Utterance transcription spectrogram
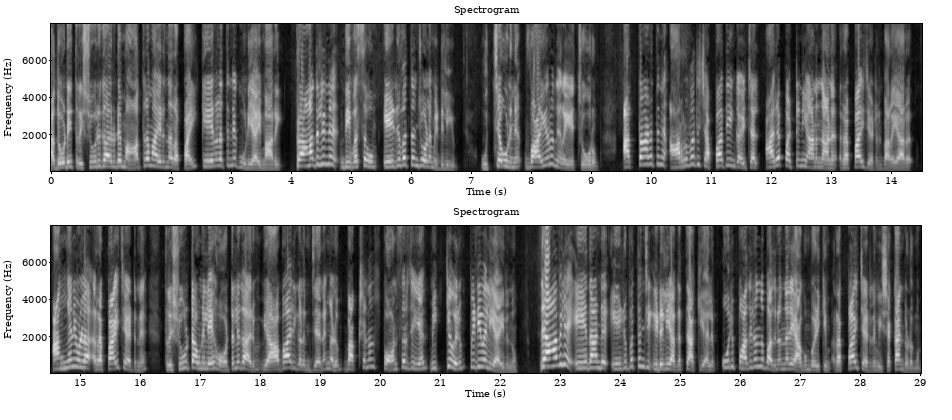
അതോടെ തൃശ്ശൂരുകാരുടെ മാത്രമായിരുന്ന റപ്പായി കേരളത്തിന്റെ കൂടിയായി മാറി. പ്രാതലിന് ദിവസവും എഴുപത്തഞ്ചോളം ഇഡലിയും ഉച്ചയൂണിന് വയറു നിറയെ ചോറും അത്താഴത്തിന് അറുപത് ചപ്പാത്തിയും കഴിച്ചാൽ അരപ്പട്ടിണിയാണെന്നാണ് റപ്പായി ചേട്ടൻ പറയാറ്. അങ്ങനെയുള്ള റപ്പായി ചേട്ടന് തൃശൂർ ടൗണിലെ ഹോട്ടലുകാരും വ്യാപാരികളും ജനങ്ങളും ഭക്ഷണം സ്പോൺസർ ചെയ്യാൻ മിക്കവരും പിടിവലിയായിരുന്നു. രാവിലെ ഏതാണ്ട് എഴുപത്തഞ്ച് ഇഡലി അകത്താക്കിയാലും ഒരു പതിനൊന്ന് പതിനൊന്നര ആകുമ്പോഴേക്കും റപ്പായി ചേട്ടന് വിശക്കാൻ തുടങ്ങും.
